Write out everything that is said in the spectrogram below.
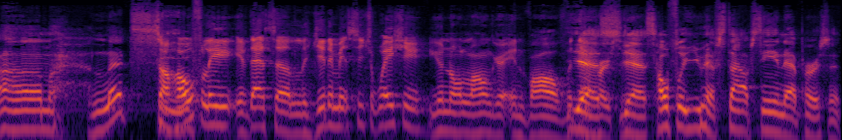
um, let's. So hopefully, if that's a legitimate situation, you're no longer involved with that yes, person. yes. Hopefully, you have stopped seeing that person.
